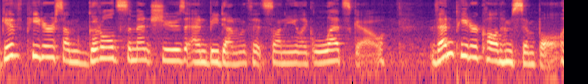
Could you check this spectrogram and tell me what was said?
give Peter some good old cement shoes and be done with it, Sonny. Like, let's go. Then Peter called him simple.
